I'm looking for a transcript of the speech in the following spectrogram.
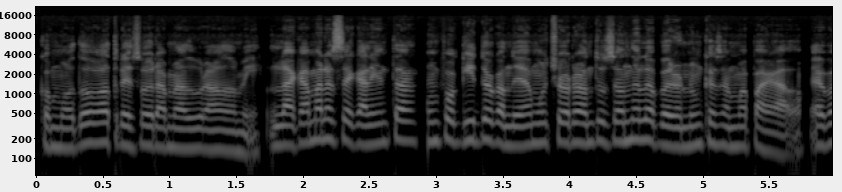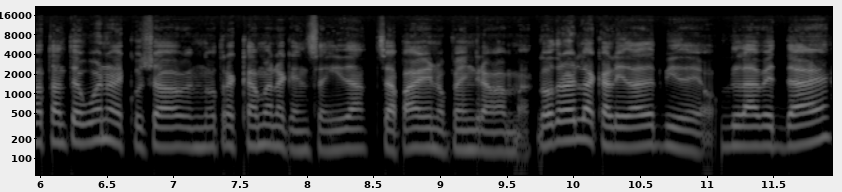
como dos o tres horas me ha durado a mí. La cámara se calienta un poquito cuando ya mucho rato usándola, pero nunca se me ha apagado. Es bastante buena, he escuchado en otras cámaras que enseguida se apaga y no pueden grabar más. Lo otro es la calidad del video. La verdad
